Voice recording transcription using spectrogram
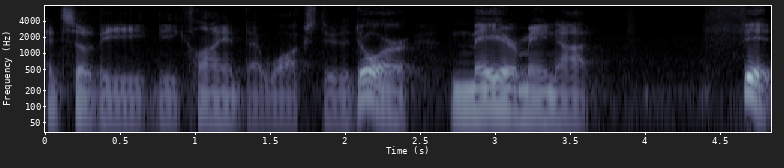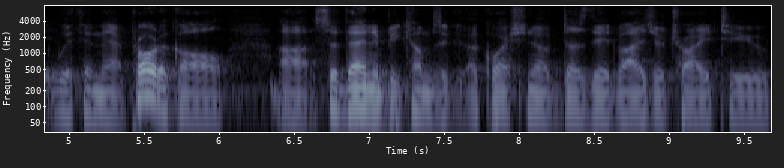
and so the the client that walks through the door may or may not fit within that protocol. Uh, so then it becomes a, a question of does the advisor try to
